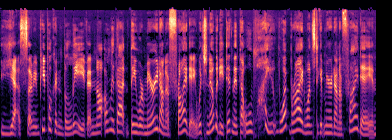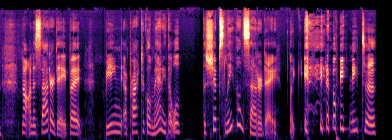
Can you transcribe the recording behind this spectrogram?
Yes, I mean people couldn't believe, and not only that, they were married on a Friday, which nobody did. And they thought, well, why? What bride wants to get married on a Friday and not on a Saturday? But being a practical man, he thought, well, the ships leave on Saturday. Like, you know, we need to.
